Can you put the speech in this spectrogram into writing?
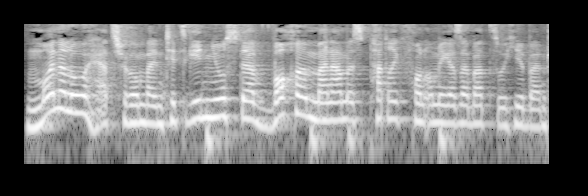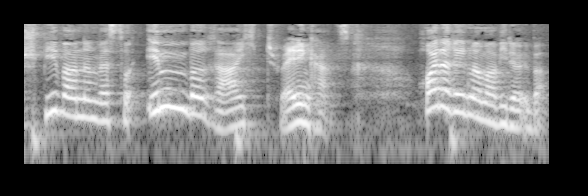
Moin hallo, herzlich willkommen bei den TCG News der Woche. Mein Name ist Patrick von Omega Sabat, so hier beim Spielwareninvestor im Bereich Trading Cards. Heute reden wir mal wieder über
